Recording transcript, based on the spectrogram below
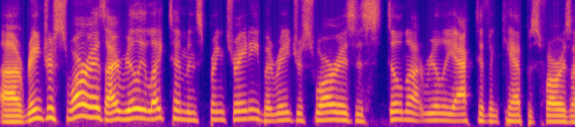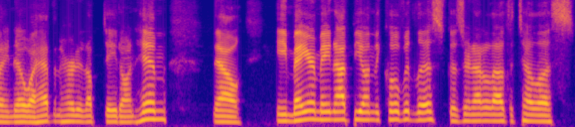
Uh, Ranger Suarez, I really liked him in spring training, but Ranger Suarez is still not really active in camp as far as I know. I haven't heard an update on him. Now he may or may not be on the COVID list because they're not allowed to tell us.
